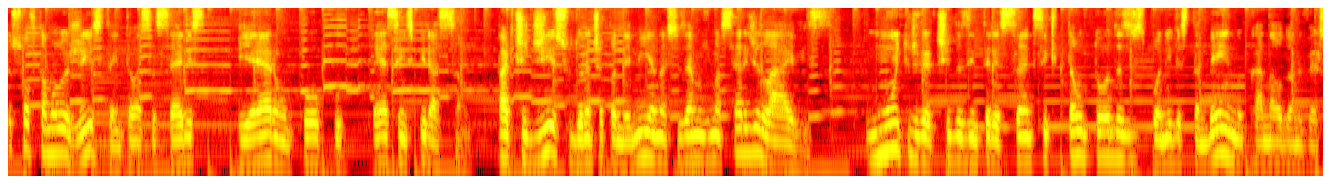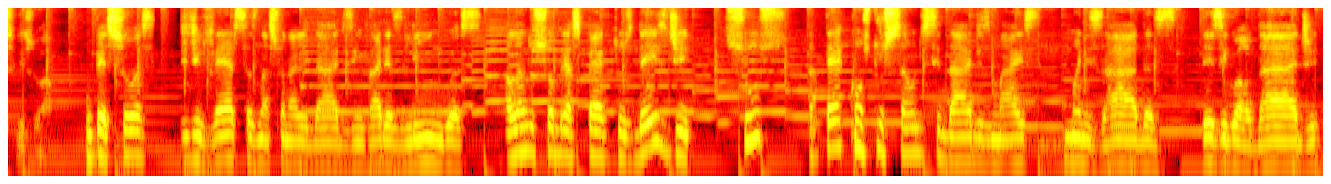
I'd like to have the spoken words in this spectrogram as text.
Eu sou oftalmologista, então essas séries vieram um pouco dessa inspiração. A partir disso, durante a pandemia, nós fizemos uma série de lives muito divertidas interessantes e que estão todas disponíveis também no canal do Universo Visual. Com pessoas de diversas nacionalidades, em várias línguas, falando sobre aspectos desde SUS até construção de cidades mais humanizadas, desigualdade,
